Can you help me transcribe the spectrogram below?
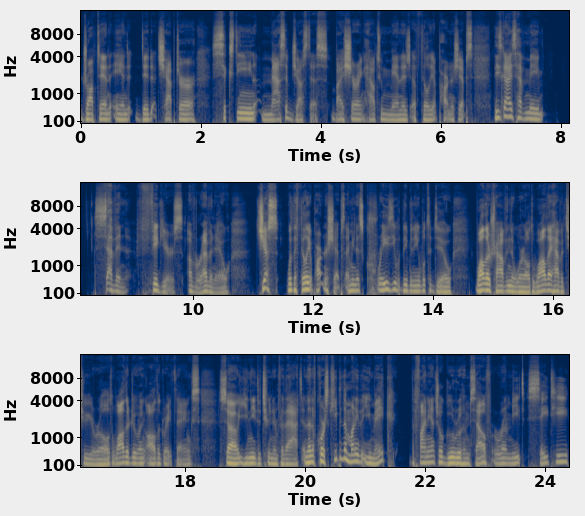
dropped in and did chapter 16 Massive Justice by sharing how to manage affiliate partnerships. These guys have made seven figures of revenue just with affiliate partnerships. I mean, it's crazy what they've been able to do while they're traveling the world, while they have a two year old, while they're doing all the great things. So you need to tune in for that. And then, of course, keeping the money that you make, the financial guru himself, Ramit Sethi,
